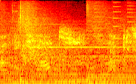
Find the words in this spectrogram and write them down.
Check.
